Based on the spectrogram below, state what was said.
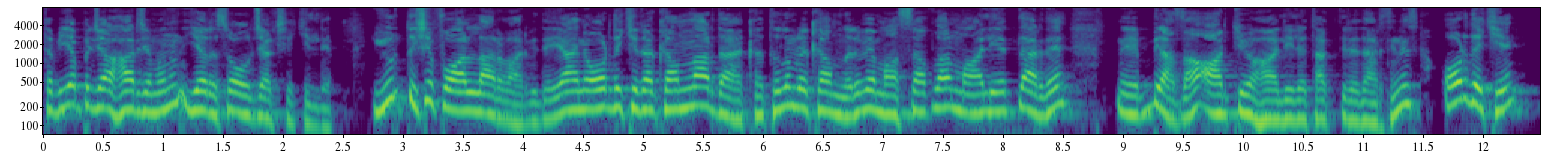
Tabi yapacağı harcamanın yarısı olacak şekilde. Yurt dışı fuarlar var bir de. Yani oradaki rakamlar da katılım rakamları ve masraflar maliyetler de biraz daha artıyor haliyle takdir edersiniz. Oradaki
